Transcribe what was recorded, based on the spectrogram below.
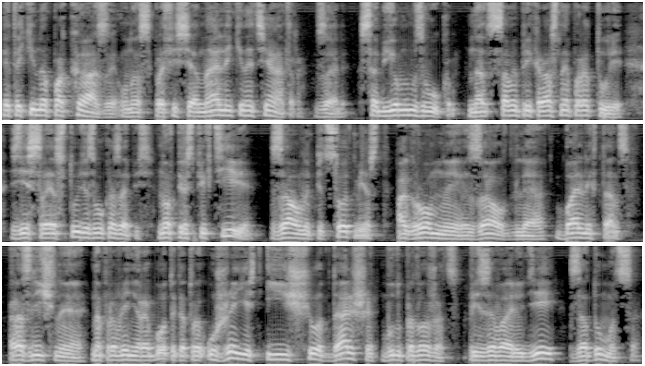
это кинопоказы, у нас профессиональный кинотеатр в зале с объемным звуком, на самой прекрасной аппаратуре, здесь своя студия звукозаписи. Но в перспективе зал на 500 мест, огромный зал для бальных танцев, различные направления работы, которые уже есть и еще дальше будут продолжаться, призывая людей задуматься,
